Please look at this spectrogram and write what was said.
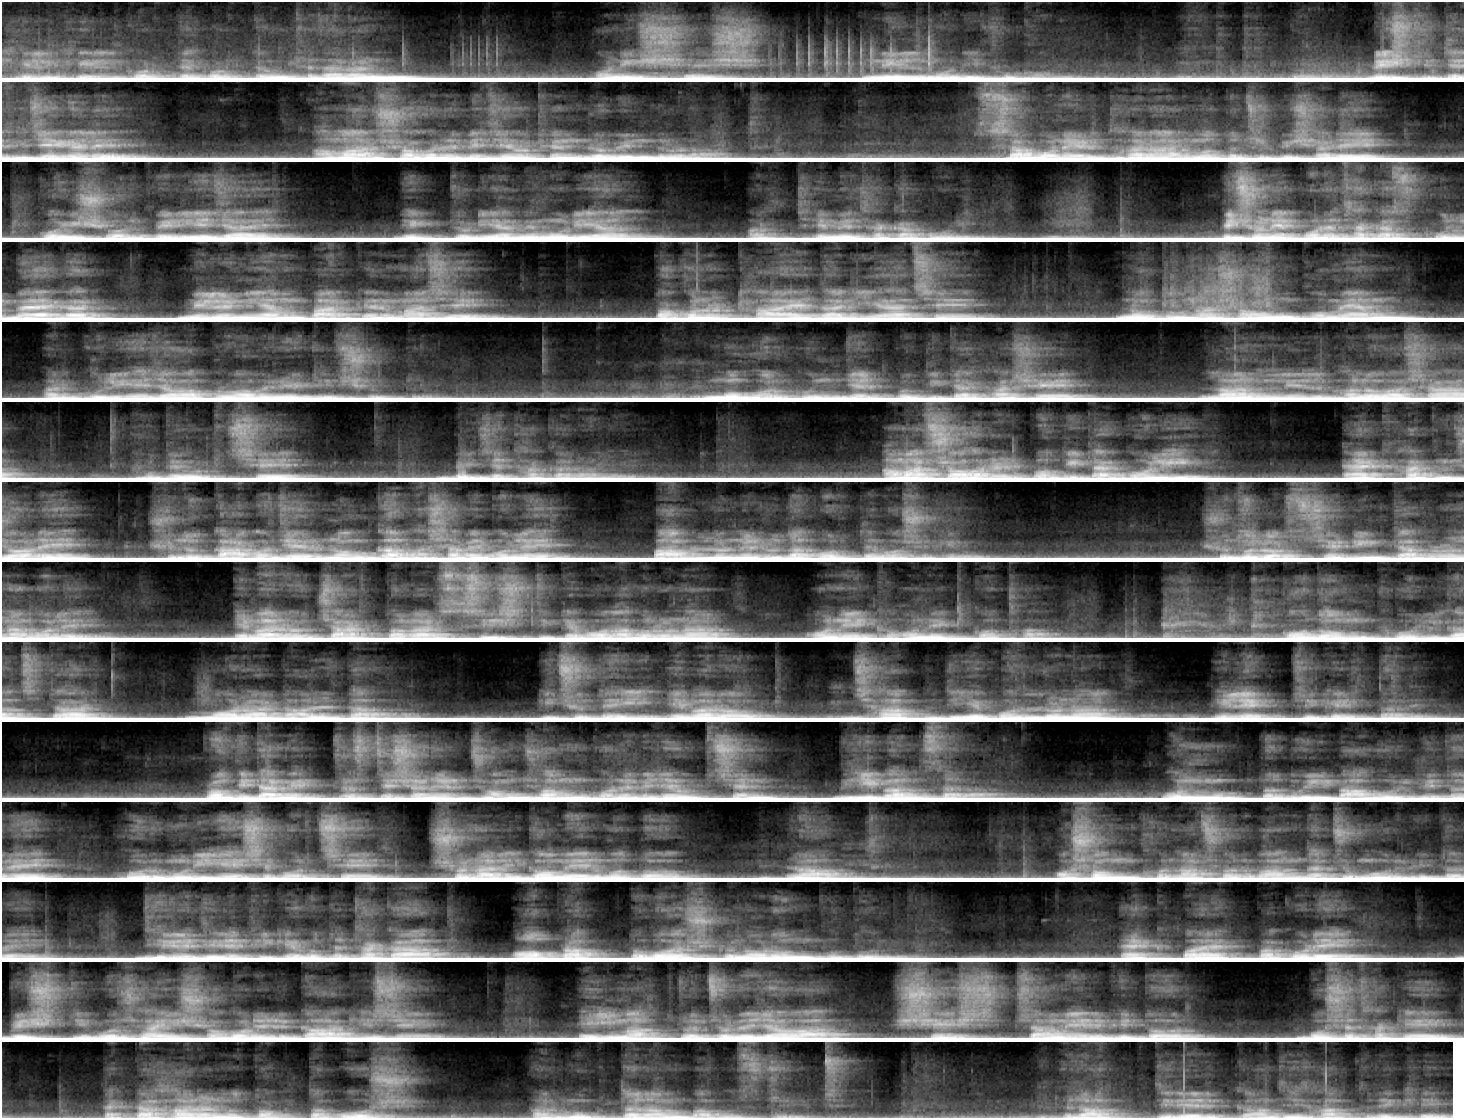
খিলখিল করতে করতে উঠে দাঁড়ান অনিঃশেষ নীলমণি ফুকন। বৃষ্টিতে ভিজে গেলে আমার শহরে বেজে ওঠেন রবীন্দ্রনাথ। শ্রাবণের ধারার মতো চুপিসারে কৈশোর পেরিয়ে যায় ভিক্টোরিয়া মেমোরিয়াল আর থেমে থাকা পড়ি পিছনে পড়ে থাকা স্কুল ব্যাগ আর মিলেনিয়াম পার্কের মাঝে তখনও ঠায় দাঁড়িয়ে আছে নতুন আসা অঙ্ক ম্যাম আর গুলিয়ে যাওয়া প্রবাবিলিটির সূত্র। মোহর কুঞ্জের প্রতিটা ঘাসে লাল নীল ভালোবাসা ফুটে উঠছে বেঁচে থাকার আলোয়। আমার শহরের প্রতিটা গলির এক হাঁটু জলে শুধু কাগজের নৌকা ভাসাবে বলে পাবলো নেরুদা পড়তে বসে কেউ। শুধু লোডশেডিংটা হলো না বলে এবারও চারতলার সৃষ্টিকে বলা হলো না অনেক অনেক কথা। কদম ফুল গাছটার মরা ডালটা কিছুতেই এবারও ঝাঁপ দিয়ে পড়ল না ইলেকট্রিকের তারে। প্রতিটা মেট্রো স্টেশনের ঝমঝম করে বেজে উঠছেন ভি বালসারা। উন্মুক্ত দুই বাহুর ভিতরে হুড়মুড়িয়ে এসে পড়ছে সোনালি গমের মতো রাত। অসংখ্য নাছর বান্দা চুমুর ভিতরে ধীরে ধীরে ফিকে হতে থাকা অপ্রাপ্তবয়স্ক নরম পুতুল। এক পা এক পা করে বৃষ্টি বোঝাই শহরের গা ঘেঁষে, এইমাত্র চলে যাওয়া শেষ চামের ভিতর বসে থাকে একটা হারানো তক্তাপোষ আর মুক্তারাম বাবু স্ট্রিট রাত্রিরের কাঁধে হাত রেখে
